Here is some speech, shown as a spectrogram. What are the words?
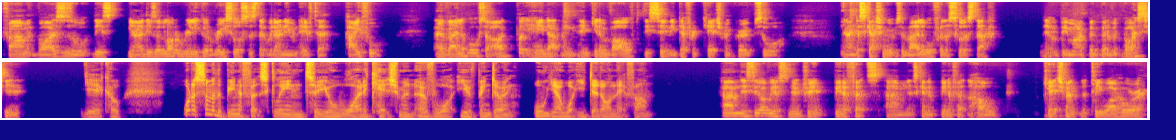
Farm Advisors, or there's, you know, there's a lot of really good resources that we don't even have to pay for available. So I'd put your hand up and, and get involved. There's certainly different catchment groups or, you know, discussion groups available for this sort of stuff. That would be my big bit of advice. Yeah. Yeah, cool. What are some of the benefits, Glenn, to your wider catchment of what you've been doing, or you know what you did on that farm? Um, there's the obvious nutrient benefits. Um, it's going to benefit the whole catchment, the Te Waihora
